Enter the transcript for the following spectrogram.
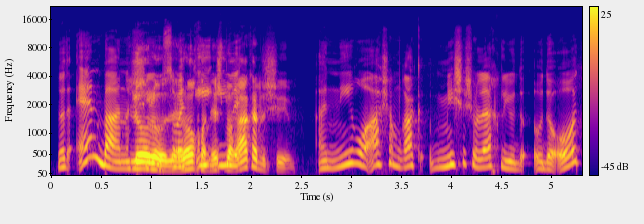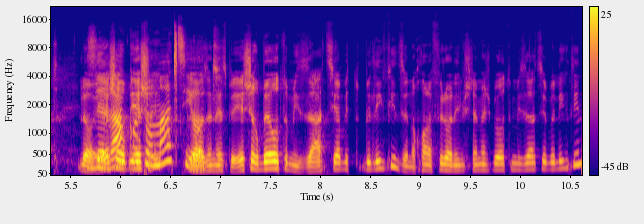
זאת אומרת, אין בה אנשים. לא, לא, זה אומרת, לא נכון, יש בה רק אנשים. אני רואה שם רק, מי ששולח לי הוד- הודעות, לא, זה יש רק הרבה- יש- אוטומציות. לא, אז אני אסביר. יש הרבה אוטומיזציה בלינקדאין, זה נכון, אפילו אני משתמש באוטומיזציה בלינקדאין,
